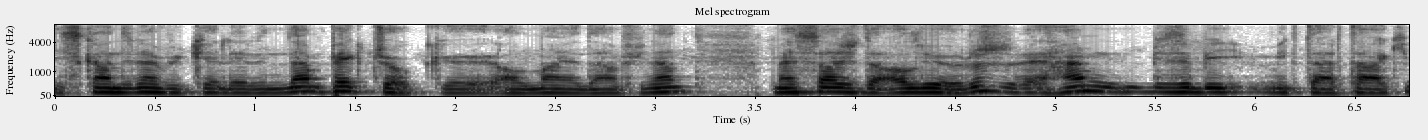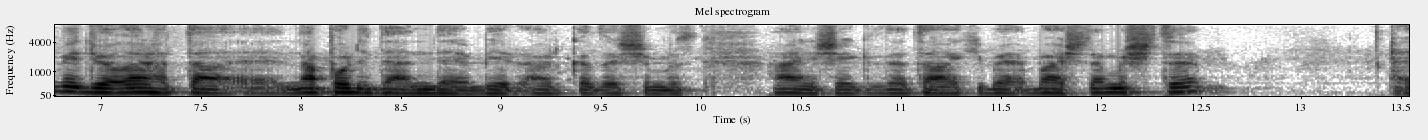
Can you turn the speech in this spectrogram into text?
İskandinav ülkelerinden pek çok e, Almanya'dan filan mesaj da alıyoruz. ve Hem bizi bir miktar takip ediyorlar hatta e, Napoli'den de bir arkadaşımız aynı şekilde takibe başlamıştı. E,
